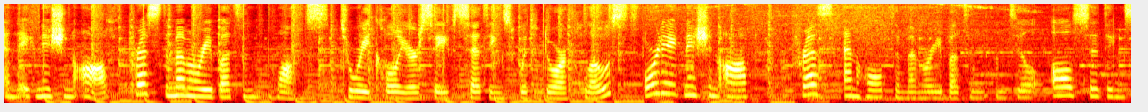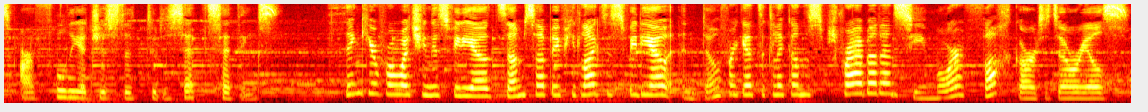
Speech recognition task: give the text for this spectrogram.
and ignition off, press the memory button once. To recall your saved settings with the door closed or the ignition off, press and hold the memory button until all settings are fully adjusted to the set settings. Thank you for watching this video, thumbs up if you liked this video and don't forget to click on the subscribe button to see more VAG car tutorials.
